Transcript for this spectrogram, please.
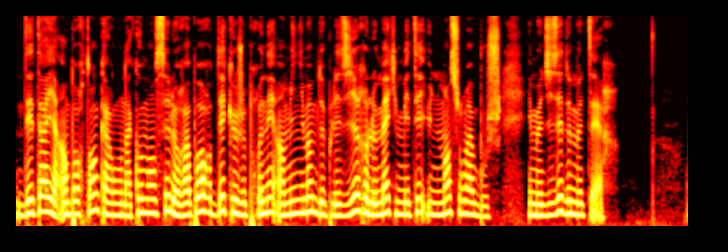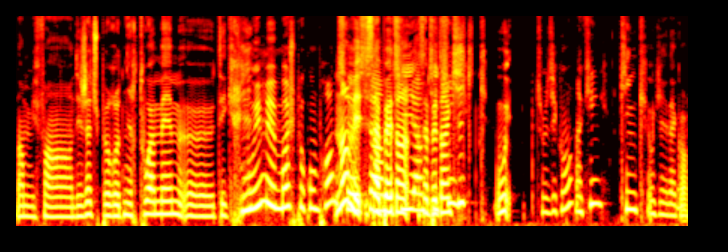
Détail important car on a commencé le rapport dès que je prenais un minimum de plaisir, le mec mettait une main sur ma bouche et me disait de me taire. Non mais enfin, déjà tu peux retenir toi-même euh, tes cris. Oui, mais moi, je peux comprendre. non mais ça peut être un, ça peut être un kink. kick. Oui. Tu me dis comment? Un king Kink. Ok, d'accord.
